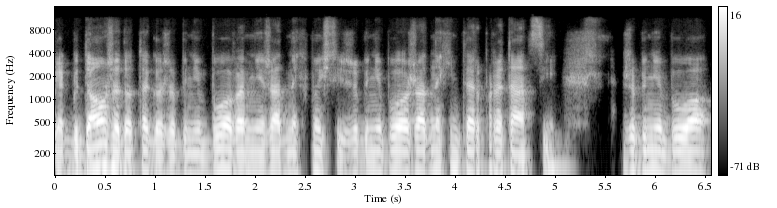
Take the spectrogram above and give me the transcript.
jakby dążę do tego, żeby nie było we mnie żadnych myśli, żeby nie było żadnych interpretacji, żeby nie było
